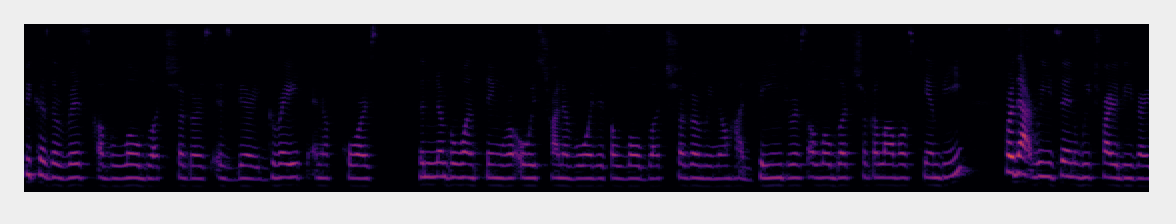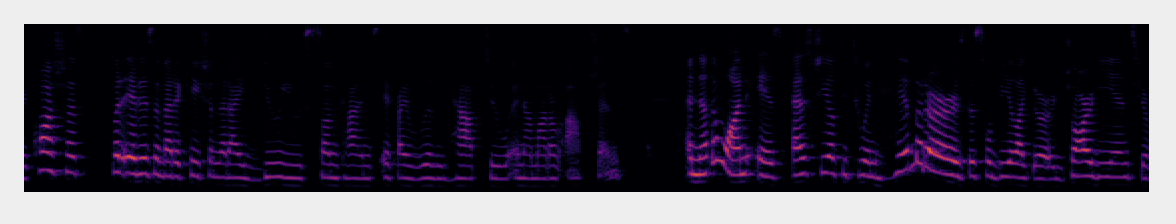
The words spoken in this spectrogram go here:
because the risk of low blood sugars is very great. And of course, the number one thing we're always trying to avoid is a low blood sugar. We know how dangerous a low blood sugar levels can be. For that reason, we try to be very cautious, but it is a medication that I do use sometimes if I really have to and I'm out of options. Another one is SGLT2 inhibitors. This will be like your Jardiance, your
